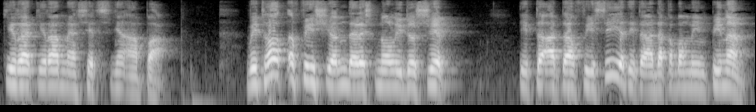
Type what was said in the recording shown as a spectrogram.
kira-kira message-nya apa. Without a vision, there is no leadership. Tidak ada visi, ya tidak ada kepemimpinan.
